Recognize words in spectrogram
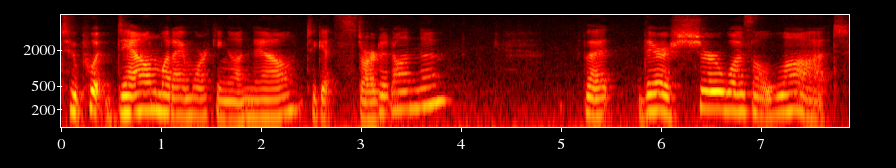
to put down what I'm working on now to get started on them. But there sure was a lot.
